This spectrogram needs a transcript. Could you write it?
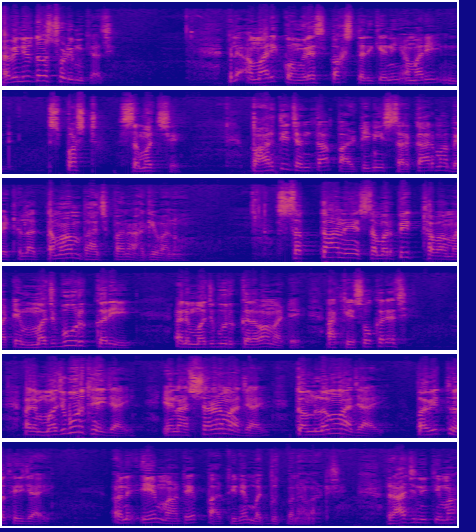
હવે નિર્દોષ છોડી મૂક્યા છે. એટલે અમારી કોંગ્રેસ પક્ષ તરીકેની અમારી સ્પષ્ટ સમજ છે. ભારતીય જનતા પાર્ટીની સરકારમાં બેઠેલા તમામ ભાજપાના આગેવાનો સત્તાને સમર્પિત થવા માટે મજબૂર કરી અને મજબૂર કરવા માટે આ કેસો કરે છે. અને મજબૂર થઈ જાય, એના શરણમાં જાય, કમલમમાં જાય, પવિત્ર થઈ જાય અને એ માટે પાર્ટીને મજબૂત બનાવવા માટે છે. રાજનીતિમાં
